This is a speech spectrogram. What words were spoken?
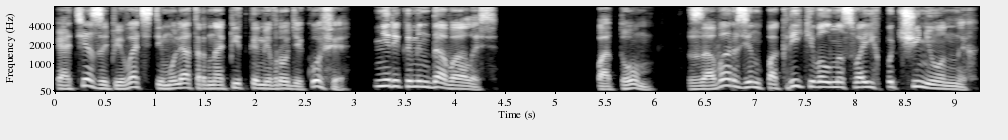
хотя запивать стимулятор напитками вроде кофе не рекомендовалось. Потом Заварзин покрикивал на своих подчиненных,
